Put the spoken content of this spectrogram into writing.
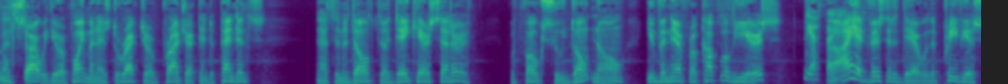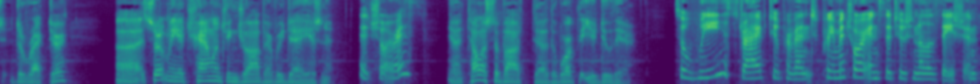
let's start with your appointment as director of Project Independence. That's an adult uh, daycare center. For folks who don't know, you've been there for a couple of years. Yes, I, uh, I had visited there with a previous director. Uh, it's certainly a challenging job every day, isn't it? It sure is. Yeah, tell us about uh, the work that you do there. So, we strive to prevent premature institutionalization.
